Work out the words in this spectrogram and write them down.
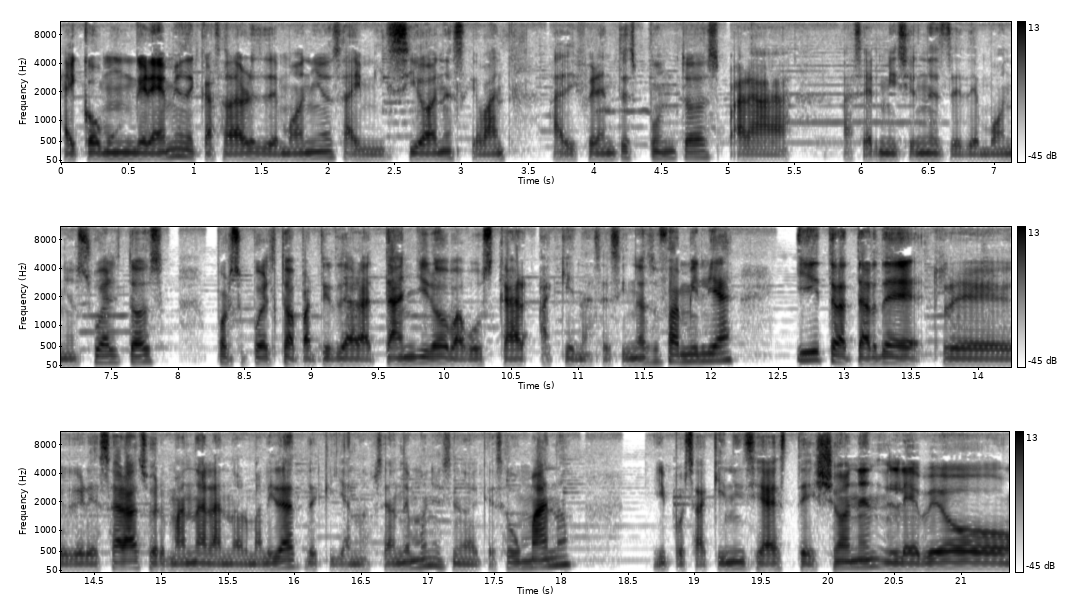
Hay como un gremio de cazadores de demonios. Hay misiones que van a diferentes puntos para hacer misiones de demonios sueltos. Por supuesto, a partir de ahora Tanjiro va a buscar a quien asesinó a su familia y tratar de regresar a su hermana a la normalidad, de que ya no sea un demonio, sino de que sea humano. Y pues aquí inicia este shonen. Le veo...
